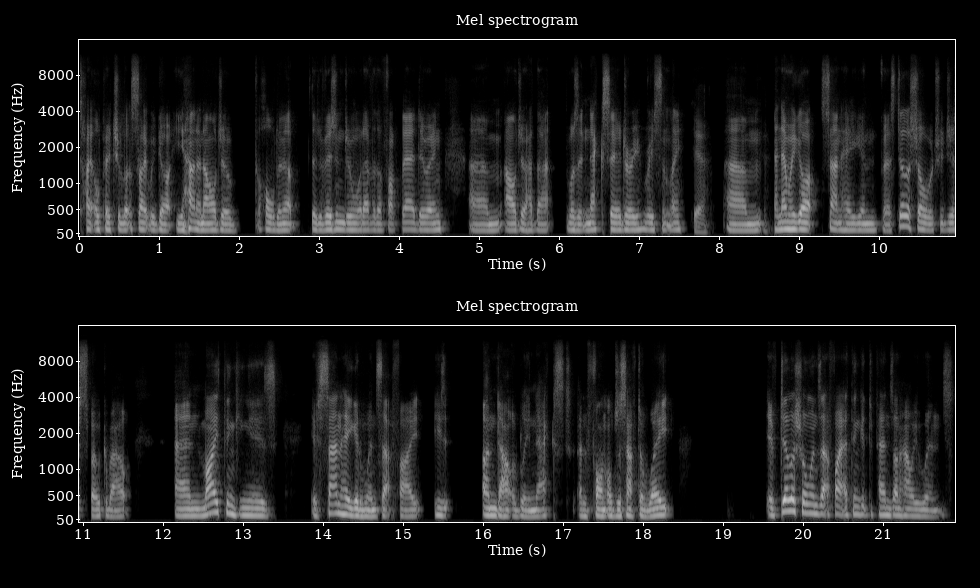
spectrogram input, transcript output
title picture looks like. We got Yan and Aljo holding up the division, doing whatever the fuck they're doing. Um, Aljo had that was it neck surgery recently. Yeah. Um, and then we got Sandhagen versus Dillashaw, which we just spoke about. And my thinking is, if Sandhagen wins that fight, he's undoubtedly next, and Font will just have to wait. If Dillashaw wins that fight, I think it depends on how he wins.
